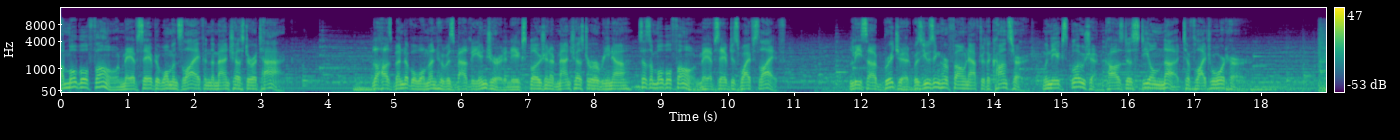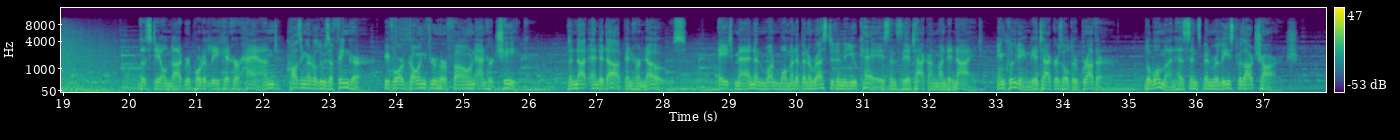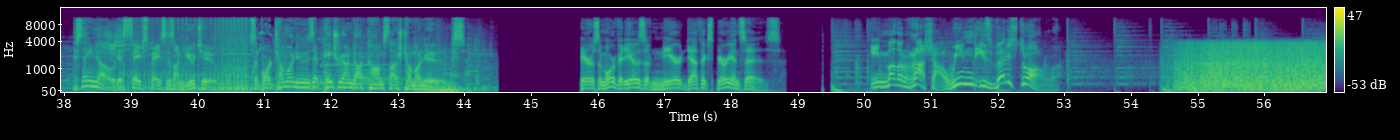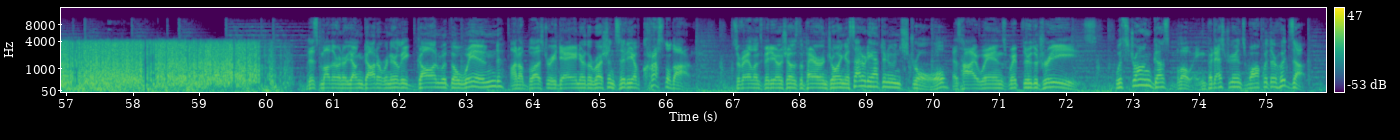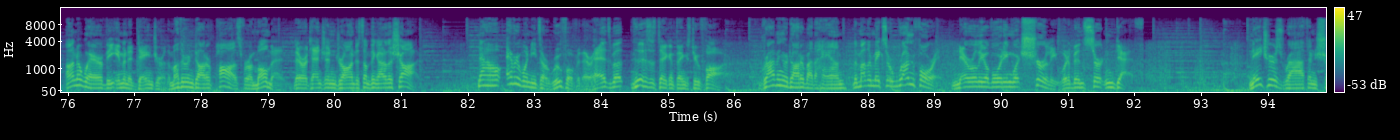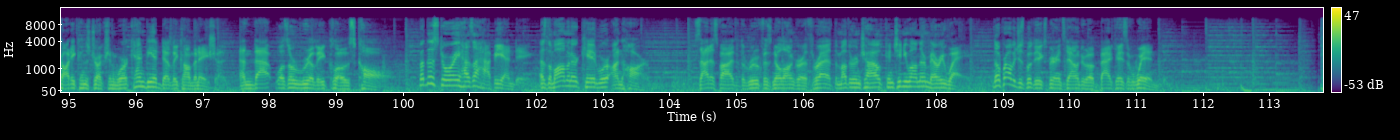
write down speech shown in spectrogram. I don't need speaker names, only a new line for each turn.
A mobile phone may have saved a woman's life in the Manchester attack. The husband of a woman who was badly injured in the explosion at Manchester Arena says a mobile phone may have saved his wife's life. Lisa Bridgett was using her phone after the concert when the explosion caused a steel nut to fly toward her. The steel nut reportedly hit her hand, causing her to lose a finger, before going through her phone and her cheek. The nut ended up in her nose. Eight men and one woman have been arrested in the UK since the attack on Monday night, including the attacker's older brother. The woman has since been released without charge. Say no to safe spaces on YouTube. Support Tomo News at patreon.com slash Tomo News. Here are some more videos of near-death experiences.
In Mother Russia, wind is very strong. This mother and her young daughter were nearly gone with the wind on a blustery day near the Russian city of Krasnodar. Surveillance video shows the pair enjoying a Saturday afternoon stroll as high winds whip through the trees. With strong gusts blowing, pedestrians walk with their hoods up. Unaware of the imminent danger, the mother and daughter pause for a moment, their attention drawn to something out of the shot. Now, everyone needs a roof over their heads, but this is taking things too far. Grabbing her daughter by the hand, the mother makes a run for it, narrowly avoiding what surely would have been certain death. Nature's wrath and shoddy construction work can be a deadly combination, and that was a really close call. But this story has a happy ending, as the mom and her kid were unharmed. Satisfied that the roof is no longer a threat, the mother and child continue on their merry way. They'll probably just put the experience down to a bad case of wind.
